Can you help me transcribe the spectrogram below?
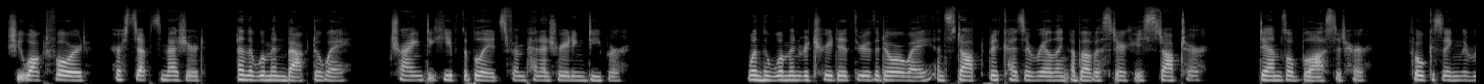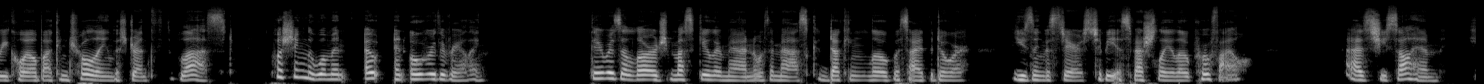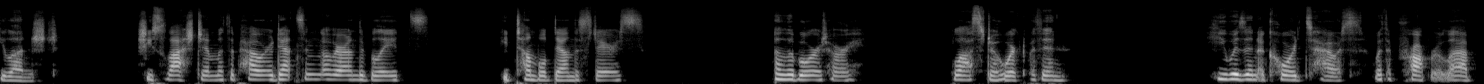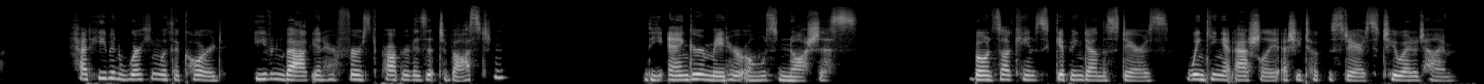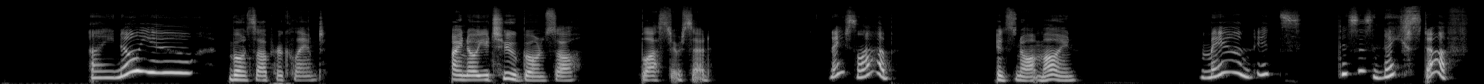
She walked forward, her steps measured, and the woman backed away, trying to keep the blades from penetrating deeper. When the woman retreated through the doorway and stopped because a railing above a staircase stopped her, Damsel blasted her, focusing the recoil by controlling the strength of the blast, pushing the woman out and over the railing. There was a large, muscular man with a mask ducking low beside the door, using the stairs to be especially low profile. As she saw him, he lunged. She slashed him with the power dancing around the blades. He tumbled down the stairs. A laboratory. Blasto worked within. He was in Accord's house with a proper lab. Had he been working with Accord, even back in her first proper visit to Boston? The anger made her almost nauseous. Bonesaw came skipping down the stairs, winking at Ashley as she took the stairs two at a time. I know you, Bonesaw proclaimed. I know you too, Bonesaw, Blasto said. Nice lab. It's not mine. Man, it's. This is nice stuff.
